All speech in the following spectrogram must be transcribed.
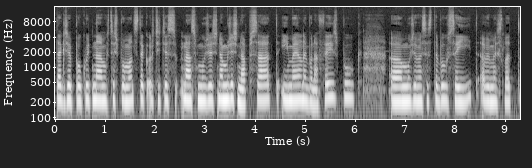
Takže pokud nám chceš pomoct, tak určitě nás můžeš, nám můžeš napsat e-mail nebo na Facebook. Můžeme se s tebou sejít a vymyslet,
